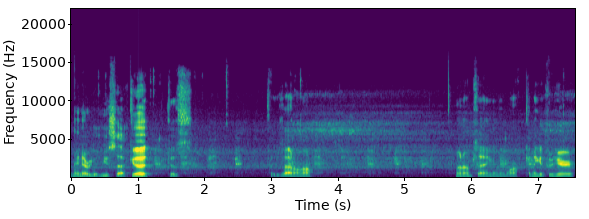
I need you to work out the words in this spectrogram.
May never get used to that. Good, because because I don't know what I'm saying anymore. Can I get through here?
